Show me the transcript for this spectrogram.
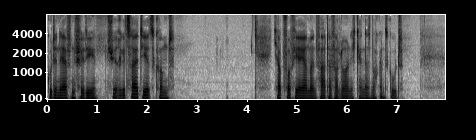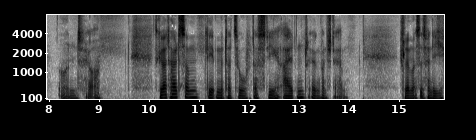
gute Nerven für die schwierige Zeit, die jetzt kommt. Ich habe vor vier Jahren meinen Vater verloren. Ich kenne das noch ganz gut. Und ja, es gehört halt zum Leben mit dazu, dass die Alten irgendwann sterben. Schlimmer ist es, wenn die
